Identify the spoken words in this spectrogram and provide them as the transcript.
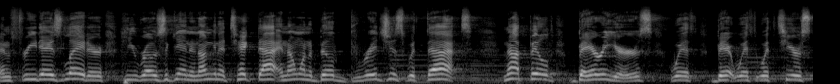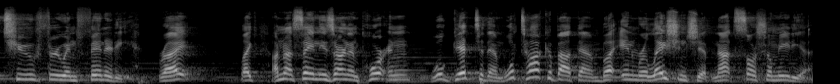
and 3 days later he rose again. And I'm going to take that and I want to build bridges with that. Not build barriers with with with tiers 2 through infinity right like, I'm not saying these aren't important. We'll get to them, we'll talk about them, but in relationship, not social media.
